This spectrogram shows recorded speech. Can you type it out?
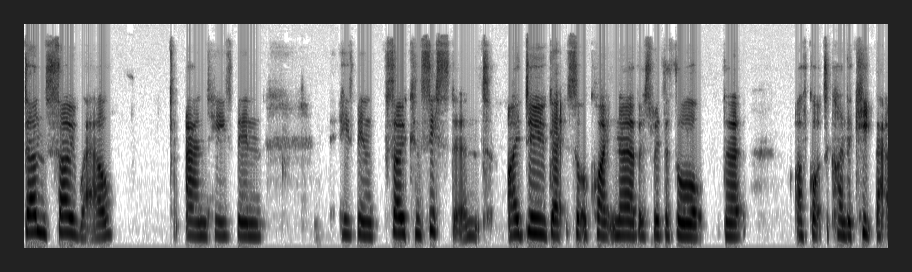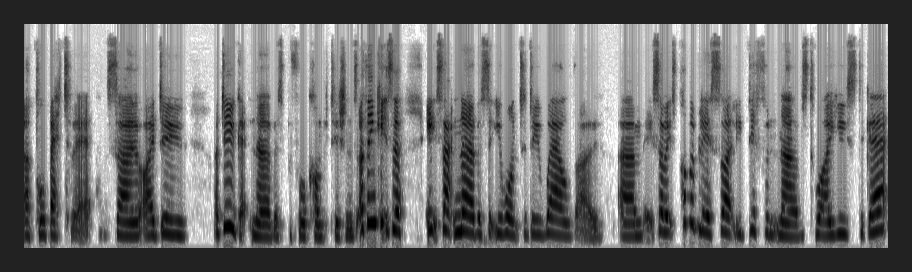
done so well, and he's been he's been so consistent. I do get sort of quite nervous with the thought that I've got to kind of keep that up or better it. So I do I do get nervous before competitions. I think it's a it's that nervous that you want to do well though. Um, so it's probably a slightly different nerves to what I used to get.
